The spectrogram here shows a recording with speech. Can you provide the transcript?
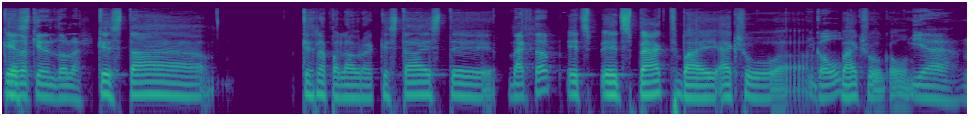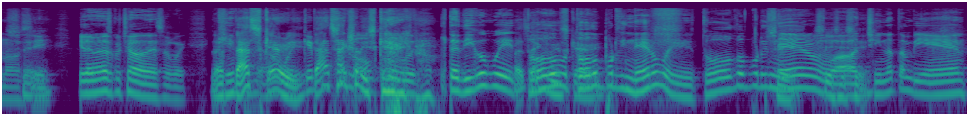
que ya no es- quieren el dólar. que está ¿qué es la palabra? Que está este Backed up, it's it's backed by actual uh, gold. by actual gold. Yeah, no, sí. Sí. Y también he escuchado de eso, güey. That- that's scary. That's actually loco, scary, bro. Te digo, güey, todo, todo por dinero, güey. Todo por dinero. sí, sí, Ah, sí. China también.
